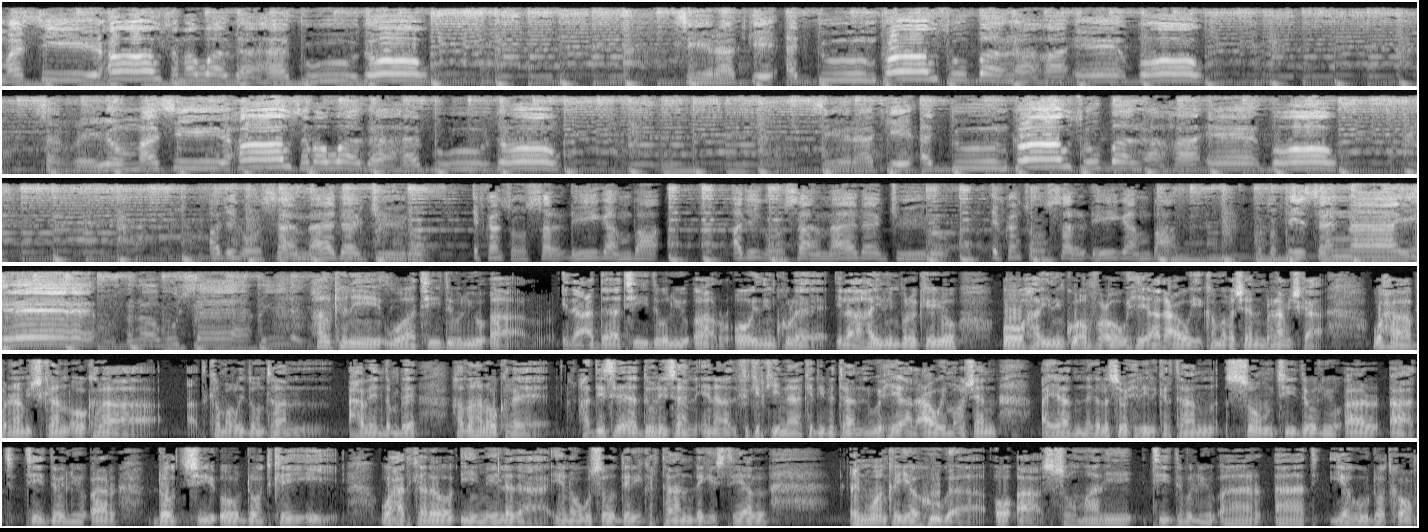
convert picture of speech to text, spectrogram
masiixow samawadaha guudow. Siraadkii adduunkow subanaha eebow. Sarreyow masiixow samawadaha guudow. Siraadkii adduunkow subanaha eebow adigoo samada jiro ifkan soo saldhiganba adigoo samada jiro ifkan soo saldhiganba halkani waa t w r idaacadda t w r oo idinku leh ilaa ha idin barakeeyo oo ha idinku anfaco wixii aad caawi ka maqasheen barnaamijka. Waxaa barnaamijkan oo kalea aad ka maqli doontaan habeen dambe. Hadahan oo kale haddiise aad doonaysaan in aad fikirkiina ka dhiibataan wixii aad caawi maqasheen ayaad nagala soo xiriiri kartaan som t w r at t w r c o k e waxaad kaloo iimailada inoogu soo diri kartaan dhegaystayaal cinwaanka yahu-ga oo ah somali t w r at yahu com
